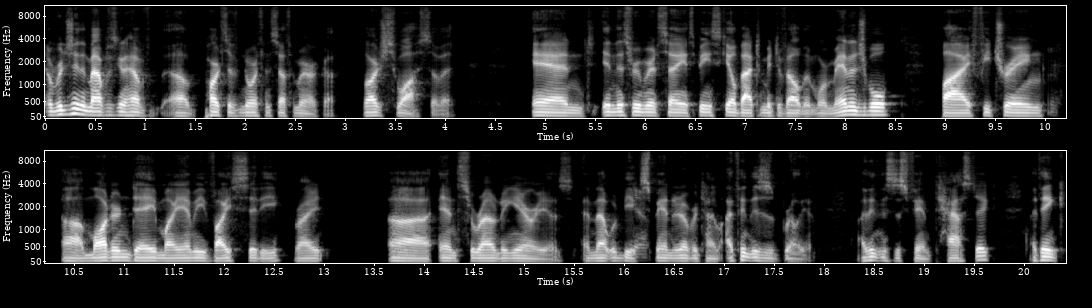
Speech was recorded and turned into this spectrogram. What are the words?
originally the map was going to have uh, parts of North and South America, large swaths of it. And in this rumor, it's saying it's being scaled back to make development more manageable by featuring mm. uh, modern day Miami Vice City, right? Uh, and surrounding areas. And that would be yeah. expanded over time. I think this is brilliant. I think this is fantastic. I think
